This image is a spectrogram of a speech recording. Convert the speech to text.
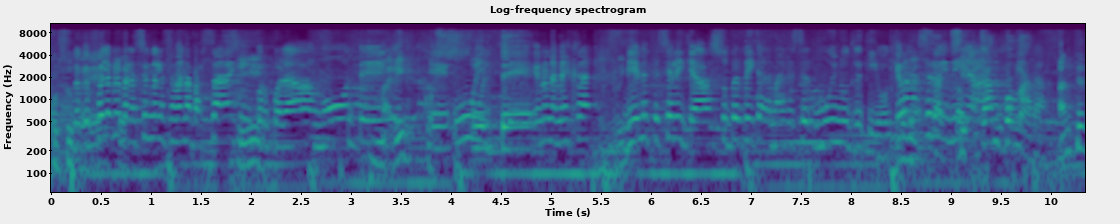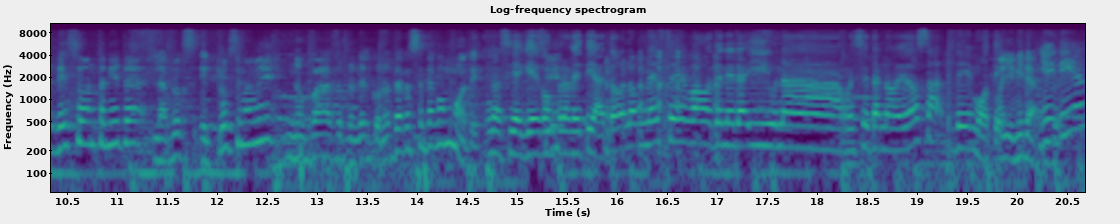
Por Lo que fue la preparación de la semana pasada, Sí. que incorporaba mote, Mariscos. eh, ulte, Ulte. era una mezcla bien especial y quedaba súper rica, además de ser muy nutritivo. ¿Qué van a hacer hoy día? Campo? Mar. Antes de eso, Antonieta, la el próximo mes nos va a sorprender con otra receta con mote. No sé, aquí ¿Sí? comprometida. Todos los meses vamos a tener ahí una receta novedosa de mote. Oye, mira, ¿Y hoy día?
